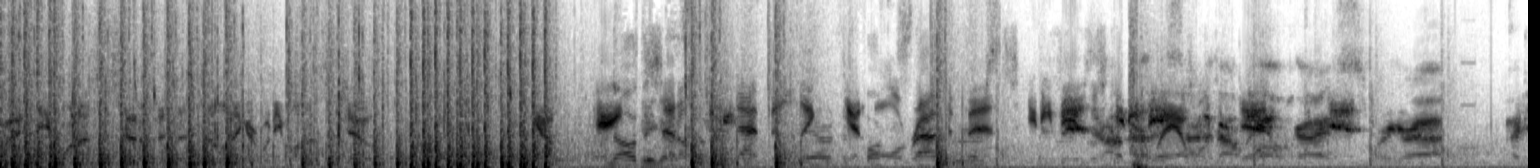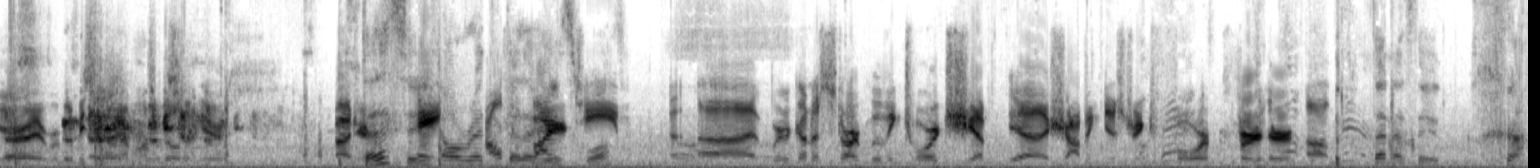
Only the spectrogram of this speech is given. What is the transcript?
Alright, do you want us to set up in this building, or what do you want us to do? Hey, No, they set up in that building, They are the get all around the fence. Any You're vehicles coming the your way, I want of them that dead. wall, guys. Where you're at. Alright, we're gonna be setting up on the building here. Roger. Did I say hey, it already Alpha that Fire Team, uh, we're gonna start moving towards ship, uh, Shopping District 4 further up. Then I say it. Got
